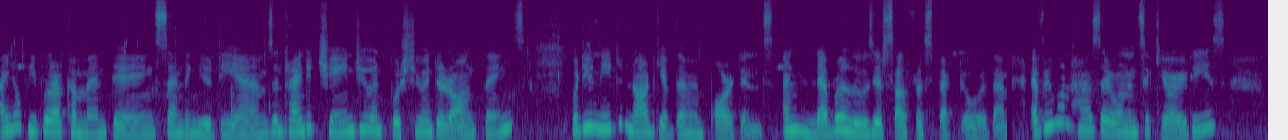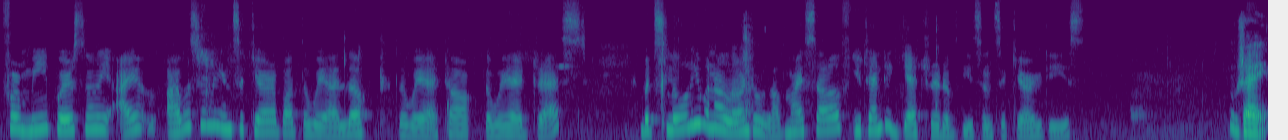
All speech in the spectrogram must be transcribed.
I know people are commenting, sending you DMs, and trying to change you and push you into wrong things. But you need to not give them importance and never lose your self respect over them. Everyone has their own insecurities. For me personally, I I was really insecure about the way I looked, the way I talked, the way I dressed. But slowly, when I learn to love myself, you tend to get rid of these insecurities. right.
